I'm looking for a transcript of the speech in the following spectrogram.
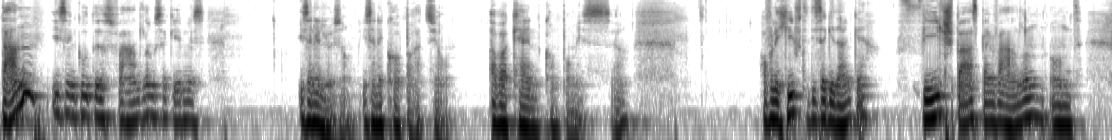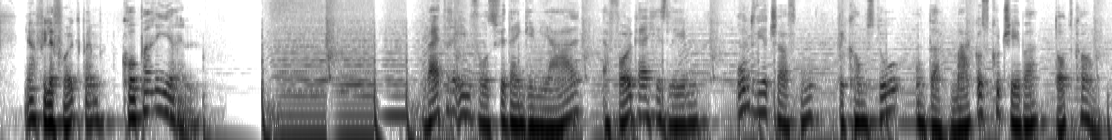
dann ist ein gutes Verhandlungsergebnis ist eine Lösung, ist eine Kooperation, aber kein Kompromiss. Ja. Hoffentlich hilft dir dieser Gedanke. Viel Spaß beim Verhandeln und ja, viel Erfolg beim Kooperieren. Weitere Infos für dein genial erfolgreiches Leben und Wirtschaften bekommst du unter markuskutscheba.com.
